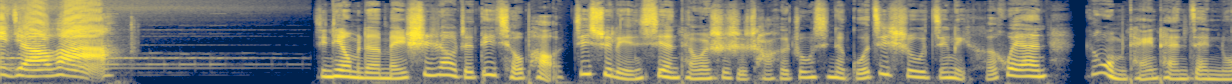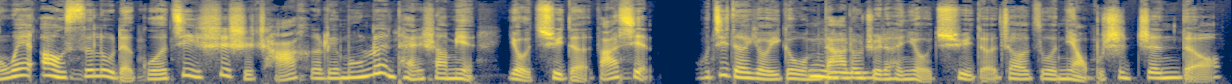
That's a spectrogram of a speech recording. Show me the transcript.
地球跑。今天我们的没事绕着地球跑，继续连线台湾事实查核中心的国际事务经理何惠安，跟我们谈一谈在挪威奥斯陆的国际事实查核联盟论坛上面有趣的发现。我记得有一个我们大家都觉得很有趣的，嗯、叫做“鸟不是真的”哦。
